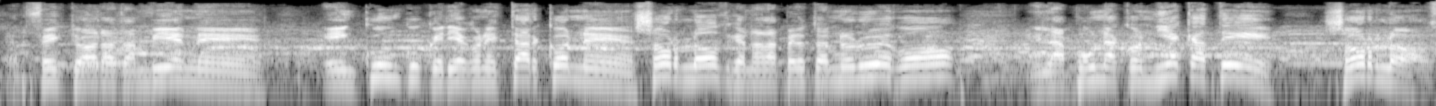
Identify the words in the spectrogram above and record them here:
Perfecto, ahora también eh, en Kunku quería conectar con eh, Sorloth, gana la pelota noruego, en la pugna con Niakate, Sorloth,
